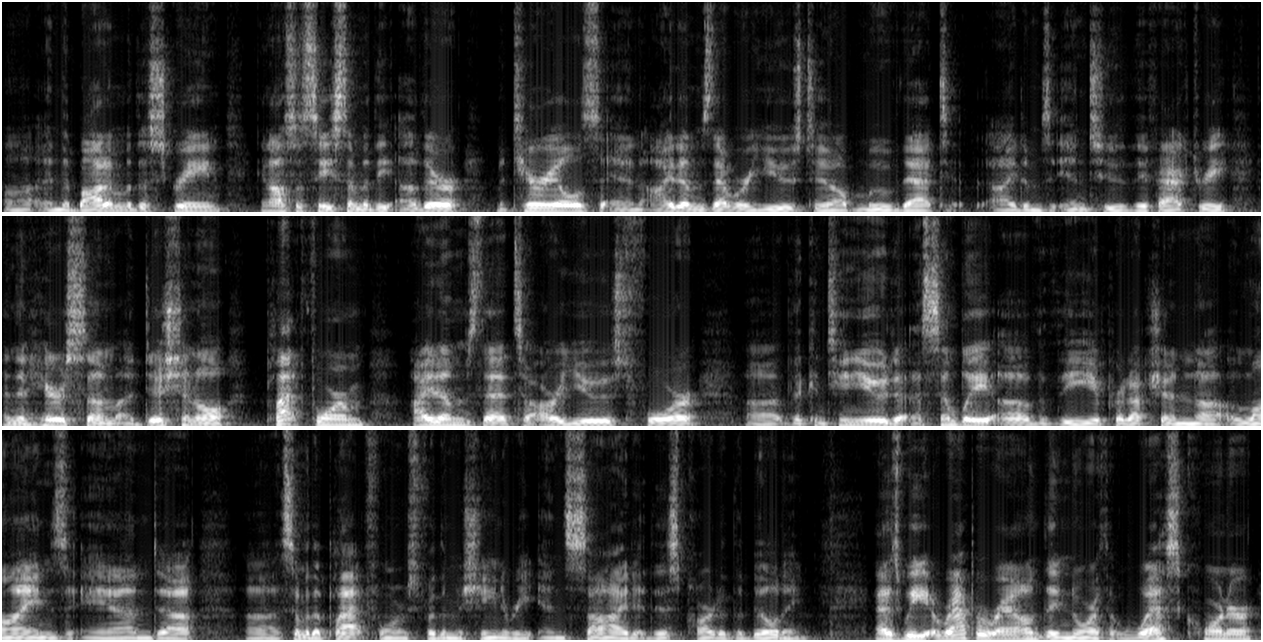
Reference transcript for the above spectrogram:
uh, in the bottom of the screen. You can also see some of the other materials and items that were used to help move that items into the factory. And then here's some additional platform items that are used for uh, the continued assembly of the production uh, lines and uh, uh, some of the platforms for the machinery inside this part of the building. As we wrap around the northwest corner,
